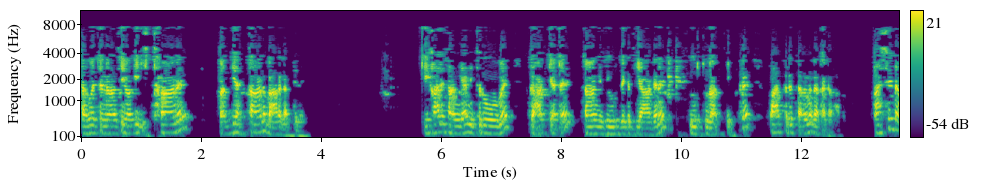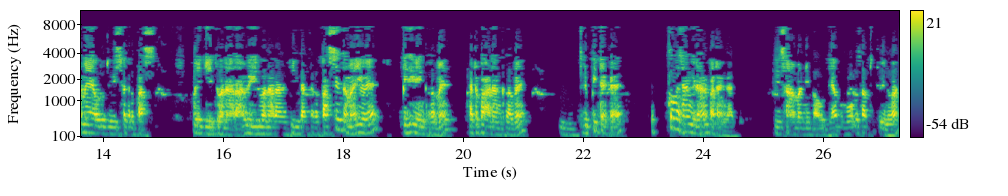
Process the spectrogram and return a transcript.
සර්වචනාංශයේ වගේ ස්ථාන මධ්‍යස්ථාන බාරගත්තේ නැහැ. ඒ කාලේ සංඝයා නිතරම ගහක් යට තමන්ගේ සිවුරු දෙක තියාගෙන සිවුරු තුනක් එක්ක පාත්‍ර කරන ගත කරා. පස්සේ තමයි අවුරුදු 20කට පස්සේ ඔය ජීතවනාරාම වේලවනාරාම පිළිගත්තට පස්සේ තමයි ඔය පිළිවෙන් ක්‍රම, කටපාඩම් ක්‍රම, ත්‍රිපිටක ඔක්කොම සංවිධානය පටන් ගත්තා. මේ සාමාන්‍ය බෞද්ධය බොහෝම සතුටු වෙනවා.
